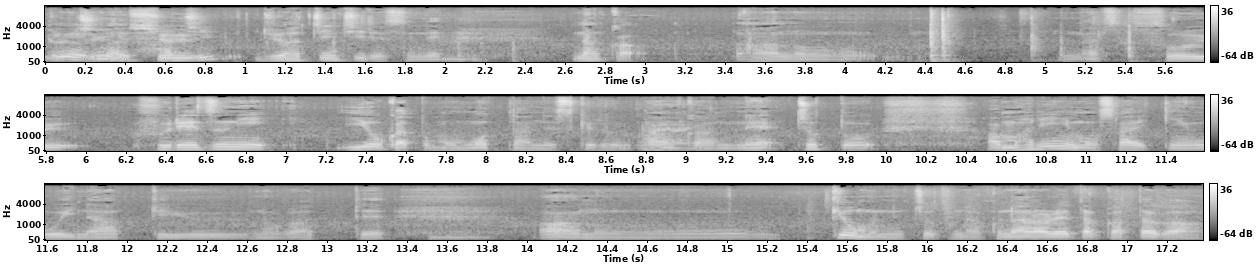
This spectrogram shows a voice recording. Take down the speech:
今18今週18日ですね、なんかあのなんそういう触れずにいようかとも思ったんですけど、なんかねちょっとあまりにも最近多いなっていうのがあって、あのー今日もねちょっと亡くなられた方が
